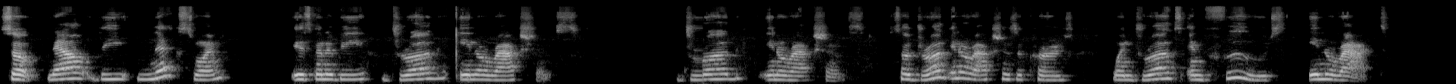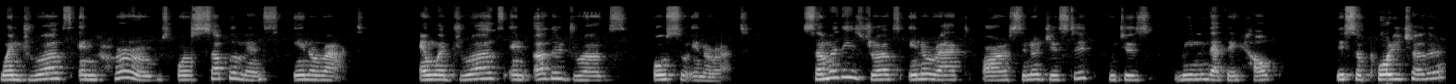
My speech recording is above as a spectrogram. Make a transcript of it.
So now the next one is going to be drug interactions. Drug interactions. So drug interactions occurs when drugs and foods interact, when drugs and herbs or supplements interact, and when drugs and other drugs also interact. Some of these drugs interact are synergistic, which is meaning that they help they support each other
